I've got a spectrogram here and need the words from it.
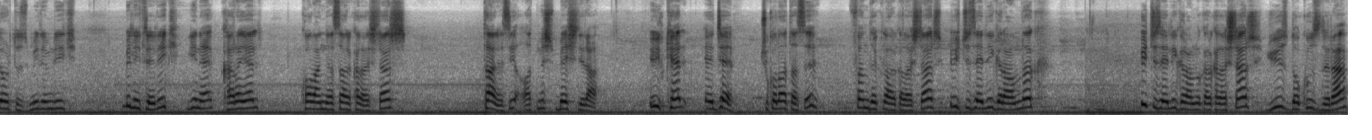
400 milimlik 1 litrelik yine Karayel kolonyası arkadaşlar. Tanesi 65 lira. Ülker Ece çikolatası fındıklı arkadaşlar. 350 gramlık. 350 gramlık arkadaşlar 109 lira.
